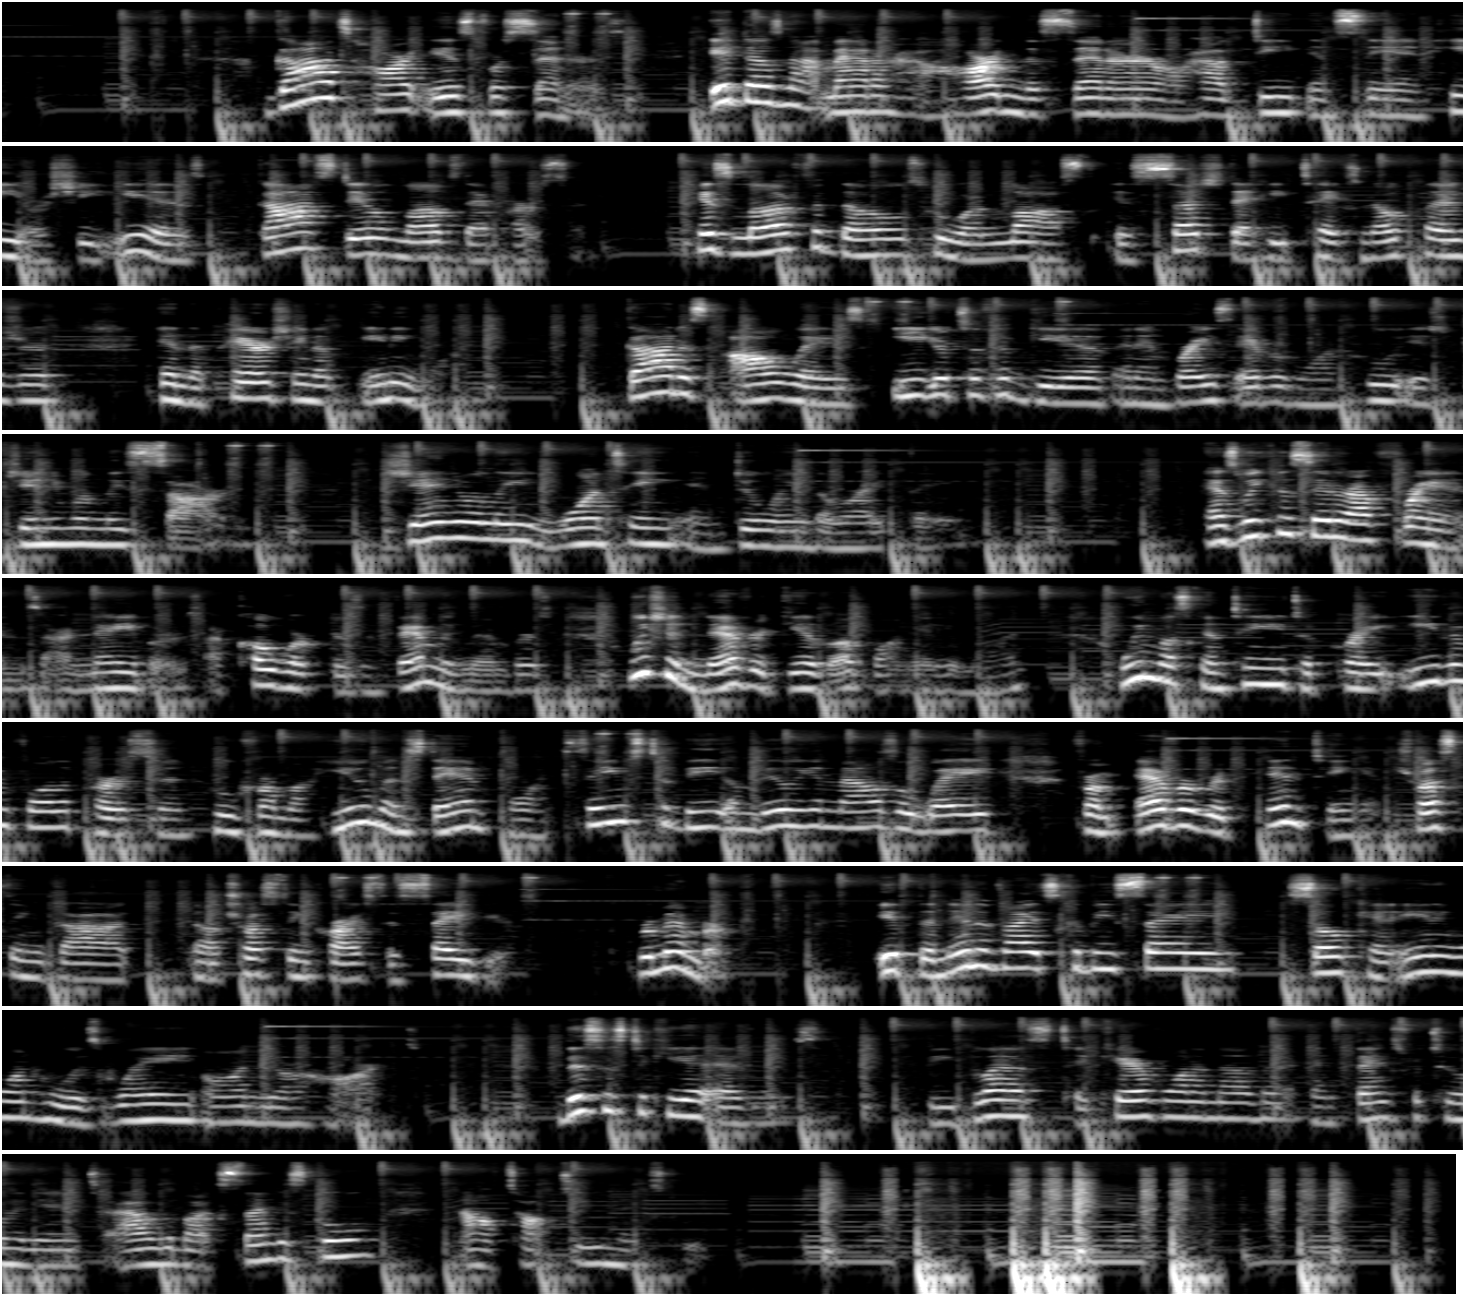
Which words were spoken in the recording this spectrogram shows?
God's heart is for sinners. It does not matter how hardened the sinner or how deep in sin he or she is, God still loves that person. His love for those who are lost is such that he takes no pleasure in the perishing of anyone. God is always eager to forgive and embrace everyone who is genuinely sorry genuinely wanting and doing the right thing. As we consider our friends, our neighbors, our coworkers, and family members, we should never give up on anyone. We must continue to pray even for the person who, from a human standpoint, seems to be a million miles away from ever repenting and trusting God, uh, trusting Christ as Savior. Remember, if the Ninevites could be saved, so can anyone who is weighing on your heart. This is Takia Evans. Be blessed, take care of one another, and thanks for tuning in to Out of the Box Sunday School. And I'll talk to you next week.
